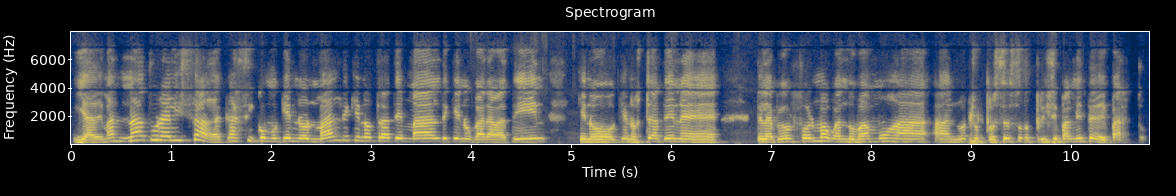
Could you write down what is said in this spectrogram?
y además naturalizada, casi como que es normal de que nos traten mal, de que nos garabaten, que, no, que nos traten... Eh, de la peor forma cuando vamos a, nuestros procesos principalmente de parto.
